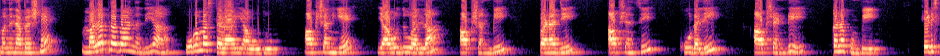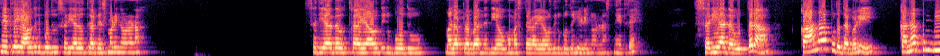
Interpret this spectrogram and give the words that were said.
ಮುಂದಿನ ಪ್ರಶ್ನೆ, ಮಲಪ್ರಭಾ ನದಿಯ ಉಗಮ ಸ್ಥಳ ಯಾವುದು? ಆಪ್ಷನ್ ಎ, ಯಾವುದು ಅಲ್ಲ. Option B, Panaji. Option C, Kudali. Option D, Kanakumbi. ಹೇಳಿ ಸ್ನೇಹಿತರೆ ಯಾವ್ದಿರ್ಬೋದು ಸರಿಯಾದ ಉತ್ತರ? ಗೆಸ್ ಮಾಡಿ ನೋಡೋಣ. ಸರಿಯಾದ ಉತ್ತರ ಯಾವುದಿರ್ಬೋದು? ಮಲಪ್ರಭಾ ನದಿಯ ಉಗಮ ಸ್ಥಳ ಯಾವುದಿರ್ಬೋದು ಹೇಳಿ ನೋಡೋಣ ಸ್ನೇಹಿತರೆ. ಸರಿಯಾದ ಉತ್ತರ ಖಾನಾಪುರದ ಬಳಿ ಕನಕುಂಬಿ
